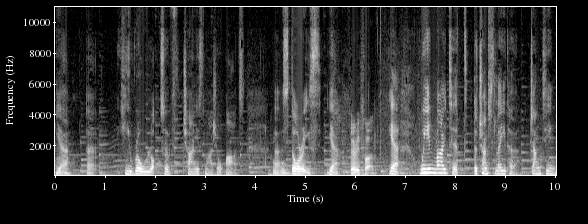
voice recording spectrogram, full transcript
Yeah, uh, he wrote lots of Chinese martial arts uh, stories. Yeah. Very fun. Yeah, we invited the translator Zhang Jing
